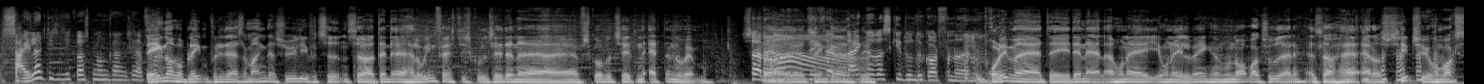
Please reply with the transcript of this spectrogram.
Sejler de det ikke også nogle gange derfra? Det er ikke noget problem, fordi der er så mange, der er syge lige for tiden. Så den der Halloween-fest, de skulle til, den er øh, skubbet til den 18. november. Så er der, Så, så, jeg det er tænker, der er ikke noget, der er skidt uden det godt for noget andet. Problemet er, at øh, i den alder, hun er i, hun er 11, ikke? hun når at vokse ud af det. Altså, er du sindssyg, hun vokser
